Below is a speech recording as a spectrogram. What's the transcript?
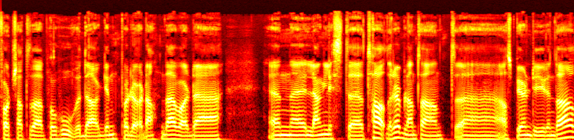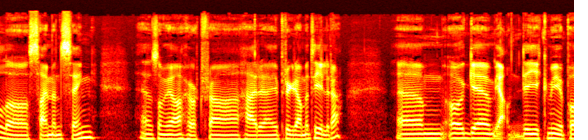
fortsatte da på hoveddagen på lørdag. Der var det en lang liste talere, eh, Asbjørn Dyrendal og Simon eh, som vi har hørt fra her i programmet tidligere. Um, og eh, ja, det gikk mye på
